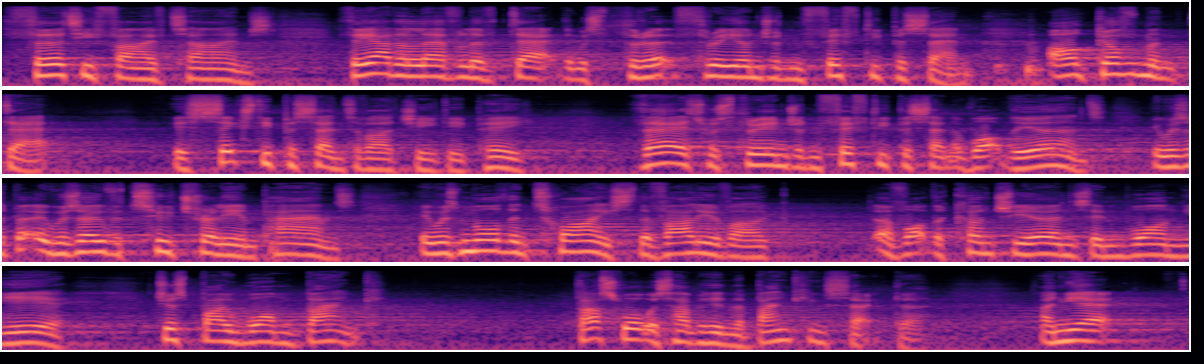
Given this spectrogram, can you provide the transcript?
35 times. They had a level of debt that was 350%. Our government debt is 60% of our GDP. Theirs was 350% of what they earned. It was, it was over £2 trillion. It was more than twice the value of, our, of what the country earns in one year, just by one bank. That's what was happening in the banking sector. And yet,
